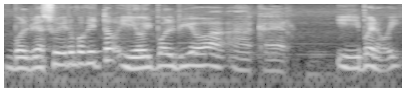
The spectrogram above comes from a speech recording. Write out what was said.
volvió a subir un poquito y hoy volvió a caer y bueno, hoy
